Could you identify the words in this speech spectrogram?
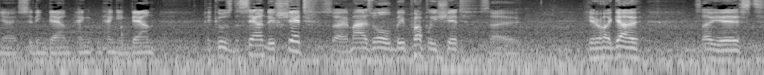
you know, sitting down, hang, hanging down, because the sound is shit. So I might as well be properly shit. So here I go. So yes,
